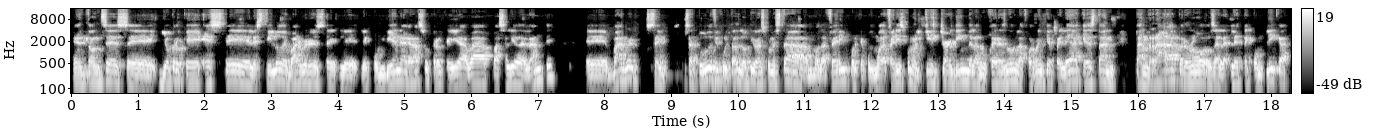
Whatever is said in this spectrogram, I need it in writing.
Entonces, eh, yo creo que este, el estilo de Barber le, le, conviene a Grasso, creo que ella va, va a salir adelante. Eh, Barber se, o sea, tuvo dificultades la última vez con esta Modaferi, porque pues Modaferi es como el Keith Jardín de las mujeres, ¿no? La forma en que pelea, que es tan, tan rara, pero no, o sea, le, te complica.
